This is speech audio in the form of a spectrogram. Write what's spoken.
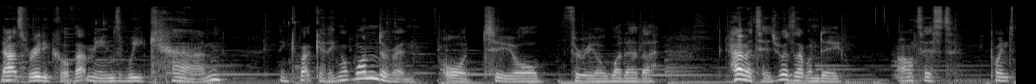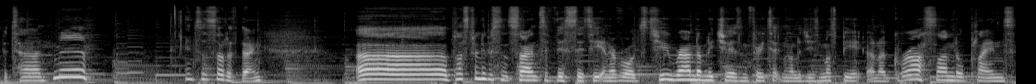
That's really cool. That means we can think about getting a wonder in. Or two, or three, or whatever. Hermitage. What does that one do? Artist. Points per turn. Meh. It's the sort of thing. Uh, plus 20% science of this city and rewards two randomly chosen free technologies must be on a grassland or plains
